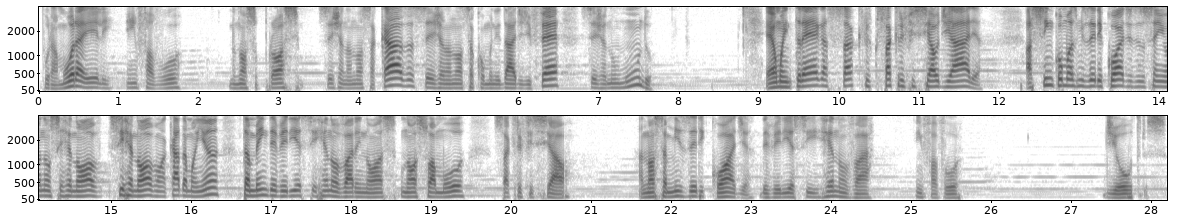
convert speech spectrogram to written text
Por amor a Ele, em favor do nosso próximo, seja na nossa casa, seja na nossa comunidade de fé, seja no mundo. É uma entrega sacrificial diária Assim como as misericórdias do Senhor não se renovam, se renovam a cada manhã, também deveria se renovar em nós o nosso amor sacrificial. A nossa misericórdia deveria se renovar em favor de outros.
